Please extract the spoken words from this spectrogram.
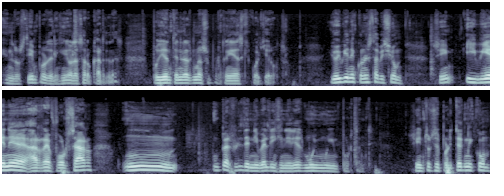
en los tiempos del ingeniero Lázaro Cárdenas pudieran tener las mismas oportunidades que cualquier otro. Y hoy viene con esta visión, ¿sí? Y viene a reforzar un, un perfil de nivel de ingeniería muy, muy importante. ¿Sí? Entonces el Politécnico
